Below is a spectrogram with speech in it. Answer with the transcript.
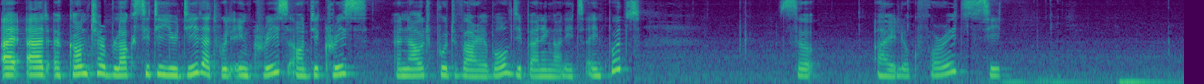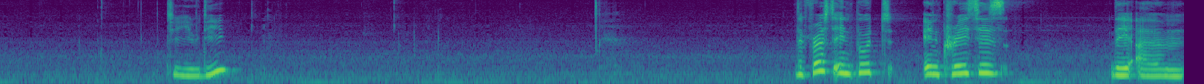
I add a counter block ctud that will increase or decrease an output variable depending on its inputs. So I look for it ctud the first input increases the um,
